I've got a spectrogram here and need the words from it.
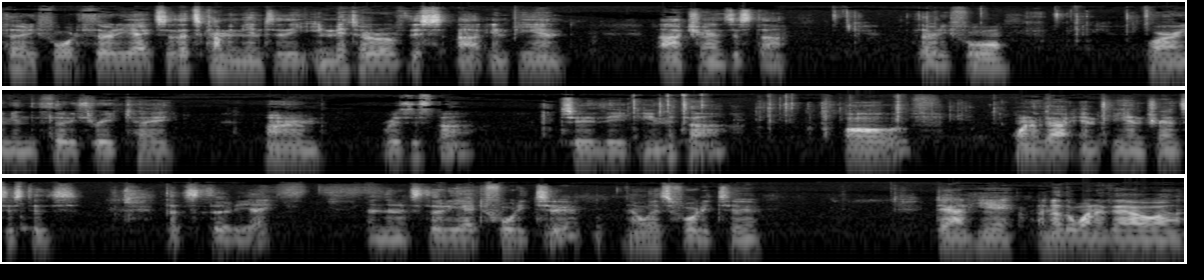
34 to 38. So that's coming into the emitter of this uh, NPN uh, transistor. 34 wiring in the 33k ohm resistor to the emitter of one of our NPN transistors. That's 38. And then it's 38 42. Now where's 42? Down here, another one of our uh,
